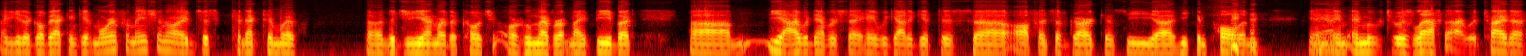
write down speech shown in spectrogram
I'd either go back and get more information or I'd just connect him with uh, the GM or the coach or whomever it might be. But um, yeah, I would never say, "Hey, we got to get this uh, offensive guard because he uh, he can pull and, and, and and move to his left." I would try to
